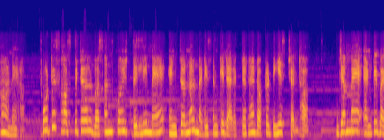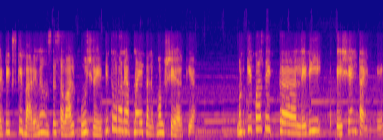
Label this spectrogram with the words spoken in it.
हाँ नेहा। फोर्टिस हॉस्पिटल वसंत कुंज दिल्ली में इंटरनल मेडिसिन के डायरेक्टर हैं डॉक्टर डी एस चड्ढा। जब मैं एंटीबायोटिक्स के बारे में उनसे सवाल पूछ रही थी तो उन्होंने अपना एक अनुभव शेयर किया। उनके पास एक लेडी पेशेंट आई थी,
